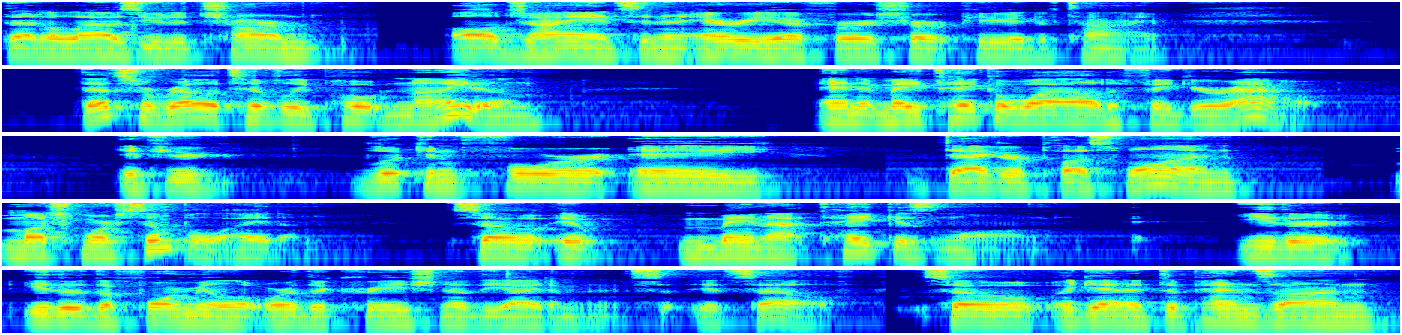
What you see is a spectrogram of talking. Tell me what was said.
that allows you to charm all giants in an area for a short period of time, that's a relatively potent item and it may take a while to figure out. If you're looking for a dagger plus one, much more simple item. So it may not take as long, either either the formula or the creation of the item it's, itself. So again, it depends on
